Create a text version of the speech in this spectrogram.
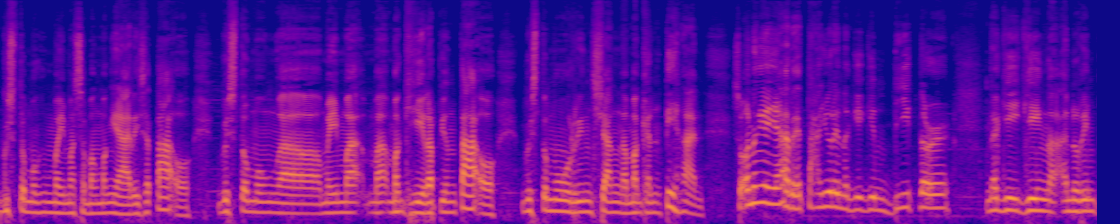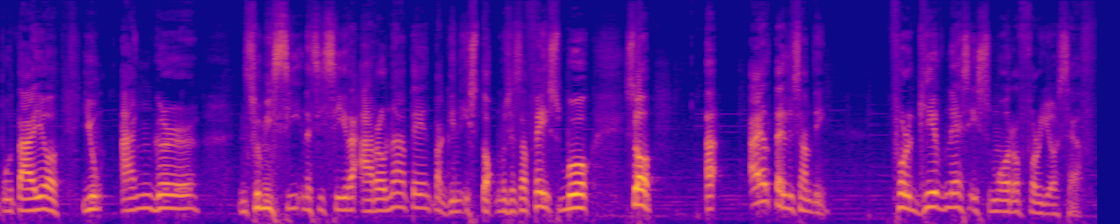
gusto mong may masamang mangyari sa tao, gusto mong ah, may ma- ma- maghirap yung tao, gusto mo rin siyang magantihan. So anong nangyayari? Tayo rin nagiging bitter, nagiging ah, ano rin po tayo, yung anger, sumisi, nasisira araw natin pag ini-stalk mo siya sa Facebook. So, I'll tell you something. Forgiveness is more for yourself.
